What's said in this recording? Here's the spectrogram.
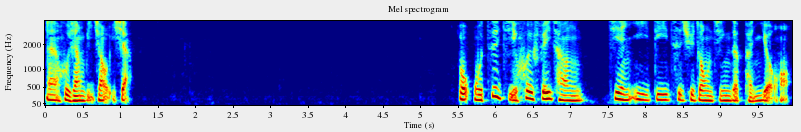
那互相比较一下。我我自己会非常建议第一次去东京的朋友哦，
